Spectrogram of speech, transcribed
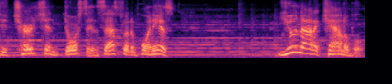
the church endorsed it. And so that's what the point is. You're not accountable.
